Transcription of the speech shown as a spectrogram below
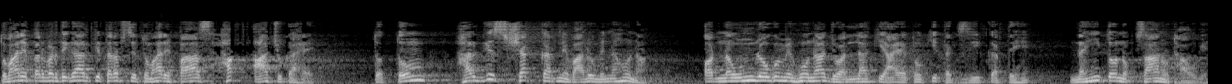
तुम्हारे परवरदिगार की तरफ़ से तुम्हारे पास हक आ चुका है तो तुम हरगिज शक करने वालों में न होना, और न उन लोगों में होना जो अल्लाह की आयतों की तकजीब करते हैं, नहीं तो नुकसान उठाओगे।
